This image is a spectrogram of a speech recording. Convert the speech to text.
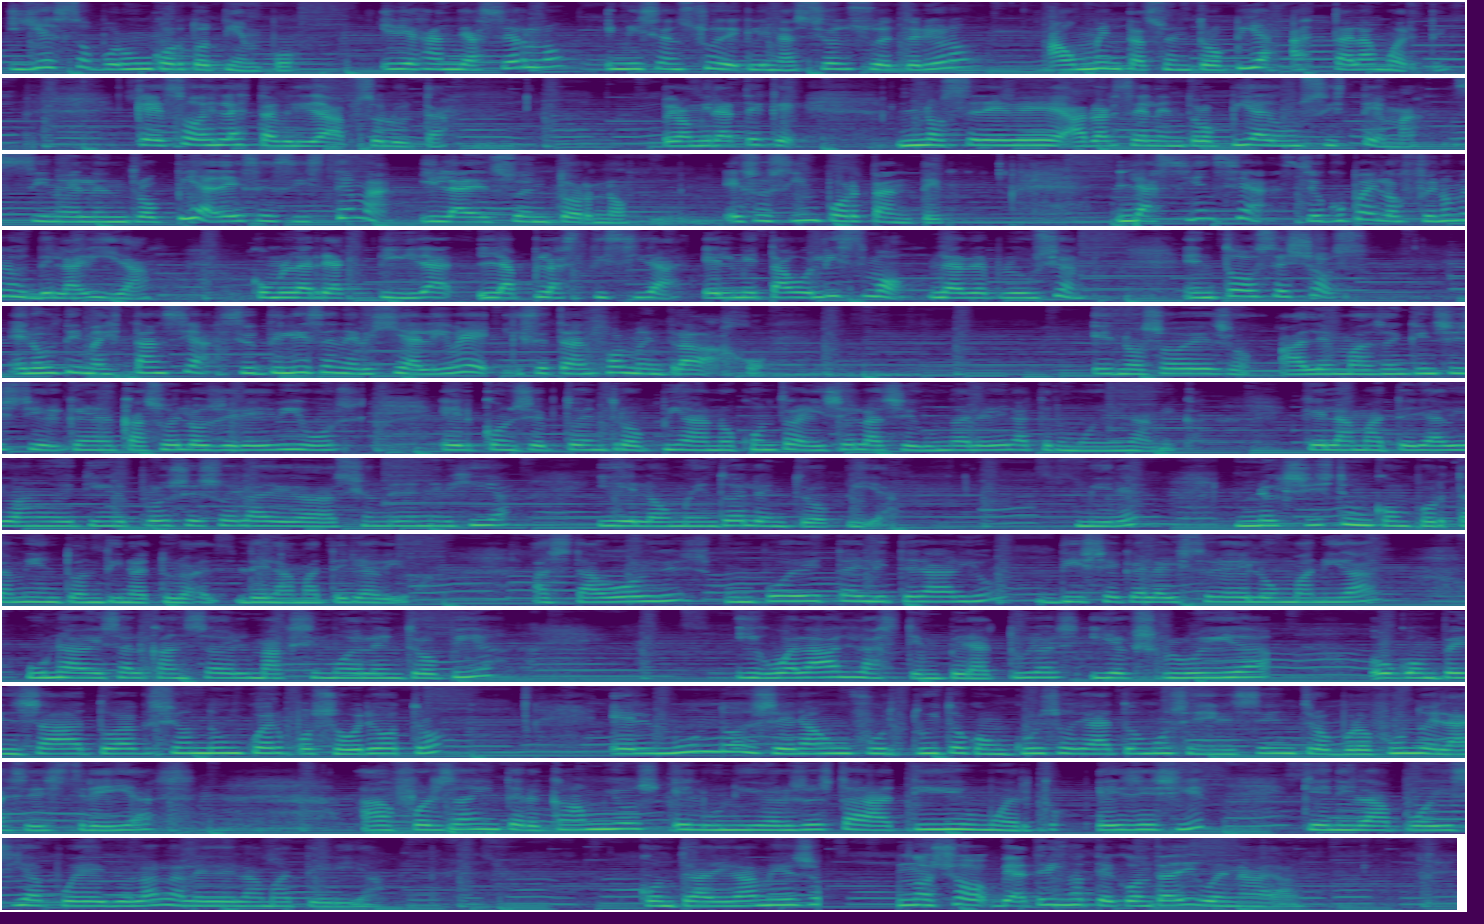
y eso por un corto tiempo. Y dejan de hacerlo, inician su declinación, su deterioro, aumenta su entropía hasta la muerte. Que eso es la estabilidad absoluta. Pero mírate que no se debe hablarse de la entropía de un sistema, sino de la entropía de ese sistema y la de su entorno. Eso es importante. La ciencia se ocupa de los fenómenos de la vida, como la reactividad, la plasticidad, el metabolismo, la reproducción. En todos ellos, en última instancia, se utiliza energía libre y se transforma en trabajo. Y no solo eso, además hay que insistir que en el caso de los seres vivos, el concepto de entropía no contradice la segunda ley de la termodinámica, que la materia viva no detiene el proceso de la degradación de la energía y el aumento de la entropía. Mire, no existe un comportamiento antinatural de la materia viva. Hasta Borges, un poeta y literario, dice que la historia de la humanidad, una vez alcanzado el máximo de la entropía, igualadas las temperaturas y excluida o compensada toda acción de un cuerpo sobre otro, el mundo será un fortuito concurso de átomos en el centro profundo de las estrellas. A fuerza de intercambios, el universo estará tibio y muerto, es decir, que ni la poesía puede violar la ley de la materia. Contradígame eso. No, yo, Beatriz, no te contradigo en nada.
